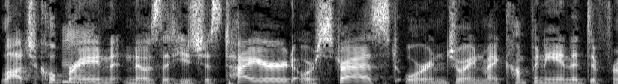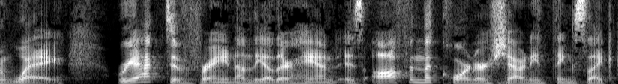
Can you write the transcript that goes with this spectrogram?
Logical brain mm. knows that he's just tired or stressed or enjoying my company in a different way. Reactive brain, on the other hand, is off in the corner shouting things like,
